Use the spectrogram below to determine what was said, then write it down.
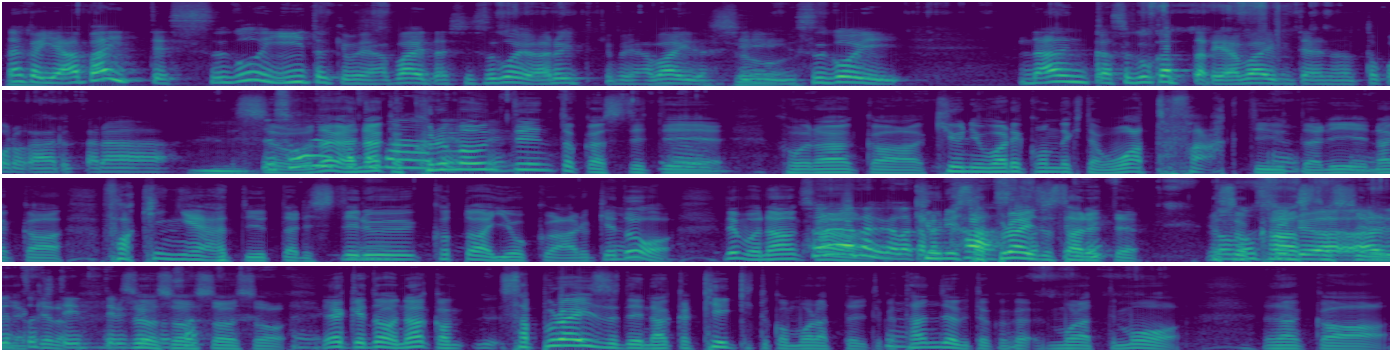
なんかやばいってすごいいい時もやばいだしすごい悪い時もやばいだしすごいなんかすごかったらやばいみたいなところがあるからうん。そうだからなんか車運転とかしてて、こうなんか急に割れ込んできたら「What the fuck」って言ったり、うん。うん。なんか「fucking yeah」って言ったりしてることはよくあるけど、でもなんそれはだか急にサプライズされてそうカーストしてるんや罵りとして言ってけどそうそうそうそう、うん。やけどなんかサプライズでなんかケーキとかもらったりとか、うん。誕生日とかがもらってもなんか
